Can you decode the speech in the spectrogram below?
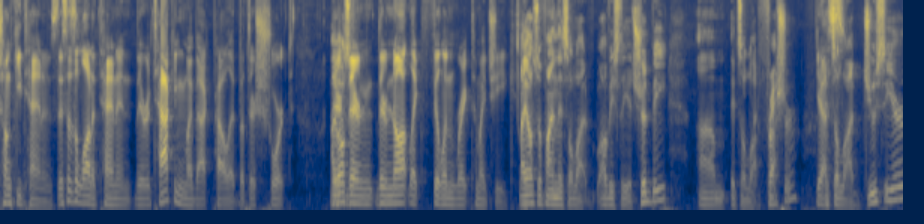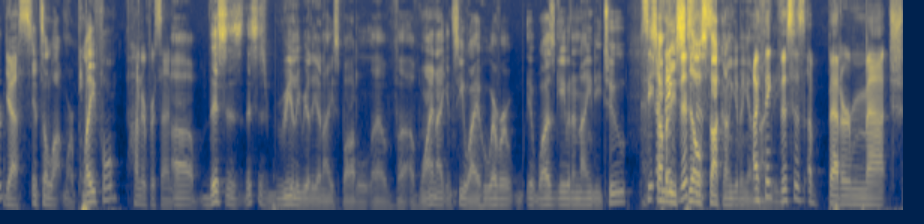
chunky tannins. This is a lot of tannin. They're attacking my back palate, but they're short. They're, also- they're they're not like filling right to my cheek. I also find this a lot. Obviously, it should be. Um, it's a lot fresher. Yes. It's a lot juicier. Yes. It's a lot more playful. Hundred percent. Uh, this is this is really really a nice bottle of, uh, of wine. I can see why whoever it was gave it a 92. See, Somebody's still is- stuck on giving it a I 90. think this is a better match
